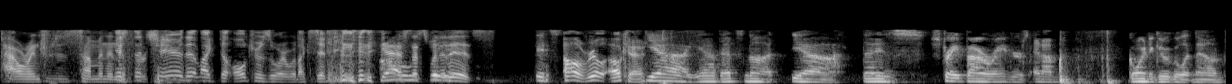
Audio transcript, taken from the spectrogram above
Power Rangers summon in It's the the first. chair that like the Ultra Zord would like sit in. Yes, Oh, that's what it is. It's Oh, real Okay. yeah, yeah. That's not. Yeah, that is straight Power Rangers, and I'm going to Google it now and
